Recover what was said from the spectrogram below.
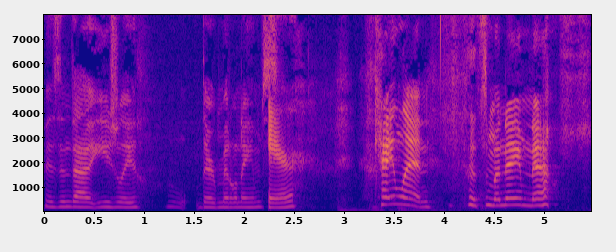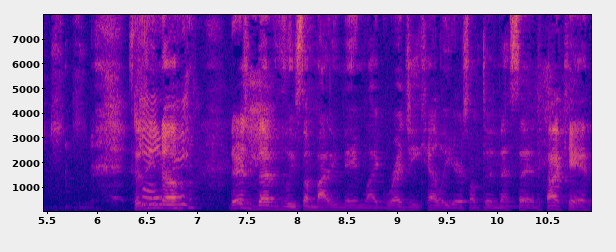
isn't that usually their middle names? Air. Kaylin. That's my name now. Because, you know, there's definitely somebody named like Reggie Kelly or something that said, I can't,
